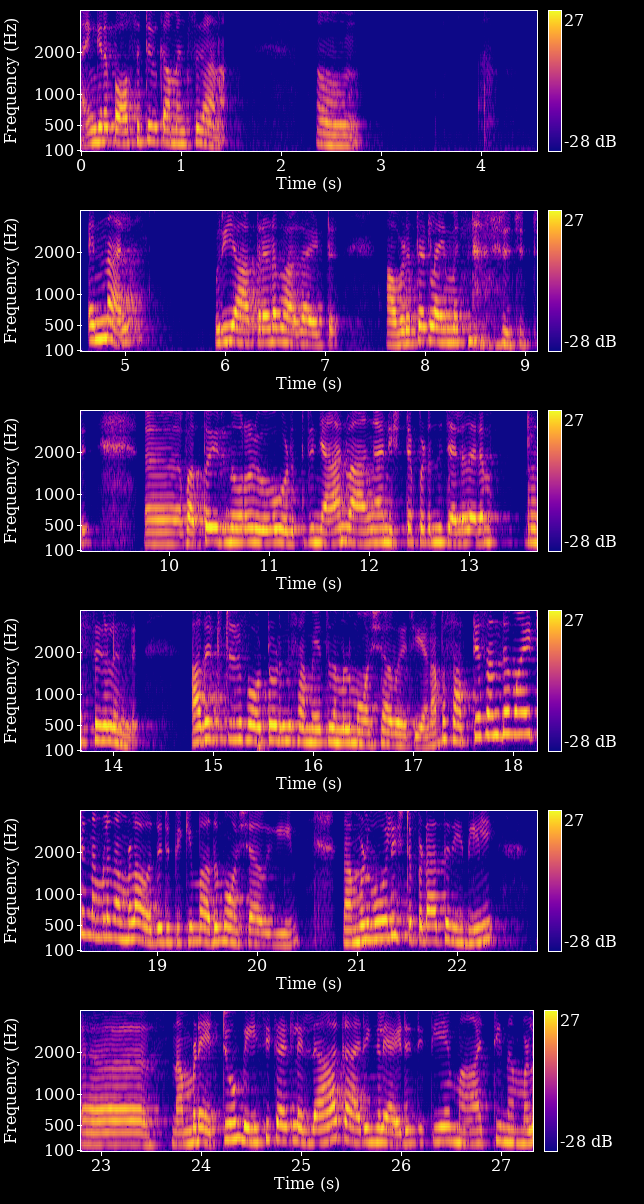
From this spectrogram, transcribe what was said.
ഭയങ്കര പോസിറ്റീവ് കമൻസ് കാണാം. എന്നാൽ ഒരു യാത്രയുടെ ഭാഗമായിട്ട് അവിടുത്തെ ക്ലൈമറ്റിനനുസരിച്ചിട്ട് പത്തോ ഇരുന്നൂറോ രൂപ കൊടുത്തിട്ട് ഞാൻ വാങ്ങാൻ ഇഷ്ടപ്പെടുന്ന ചിലതരം ഡ്രസ്സുകളുണ്ട് അതിട്ടിട്ടൊരു ഫോട്ടോ ഇടുന്ന സമയത്ത് നമ്മൾ മോശമാവുകയും ചെയ്യണം. അപ്പോൾ സത്യസന്ധമായിട്ട് നമ്മൾ നമ്മൾ അവതരിപ്പിക്കുമ്പോൾ അത് മോശമാവുകയും നമ്മൾ പോലും ഇഷ്ടപ്പെടാത്ത രീതിയിൽ നമ്മുടെ ഏറ്റവും ബേസിക് ആയിട്ടുള്ള എല്ലാ കാര്യങ്ങളെയും ഐഡന്റിറ്റിയെ മാറ്റി നമ്മൾ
